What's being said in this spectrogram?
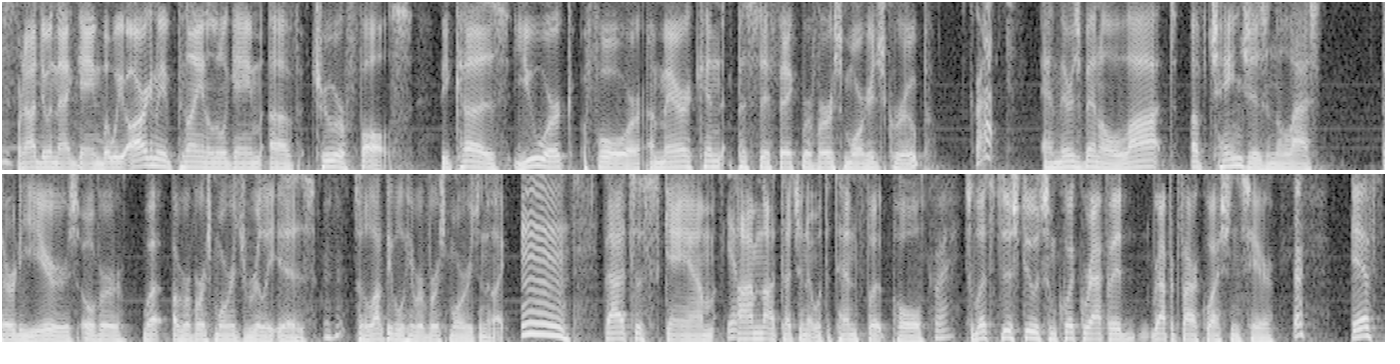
we're not doing that game, but we are going to be playing a little game of True or False because you work for American Pacific Reverse Mortgage Group. Correct. And there's been a lot of changes in the last 30 years over what a reverse mortgage really is. Mm-hmm. So a lot of people hear reverse mortgage and they're like, mm, that's a scam. Yep. I'm not touching it with a 10 foot pole. Correct. So let's just do some quick rapid rapid fire questions here. Sure. If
